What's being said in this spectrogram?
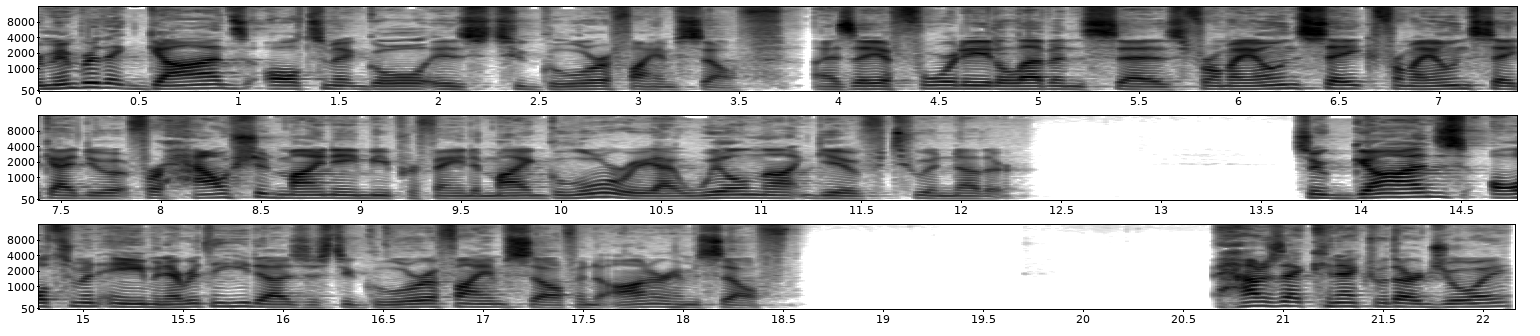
Remember that God's ultimate goal is to glorify Himself. Isaiah 48 11 says, For my own sake, for my own sake I do it, for how should my name be profaned? And my glory I will not give to another. So, God's ultimate aim in everything He does is to glorify Himself and to honor Himself. How does that connect with our joy?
